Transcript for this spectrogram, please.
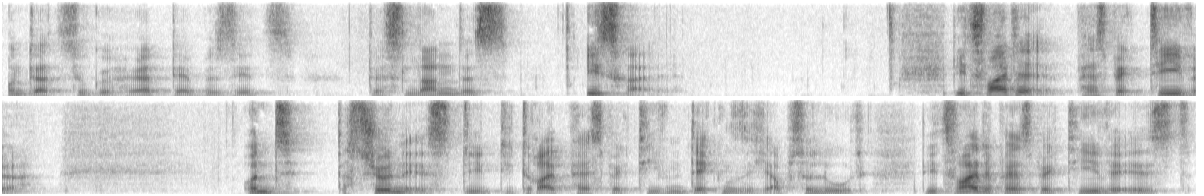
und dazu gehört der Besitz des Landes Israel. Die zweite Perspektive, und das Schöne ist, die, die drei Perspektiven decken sich absolut. Die zweite Perspektive ist,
